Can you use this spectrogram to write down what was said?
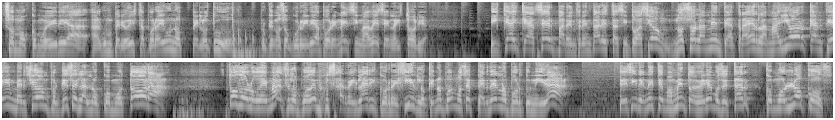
somos, como diría algún periodista por ahí, unos pelotudos porque nos ocurriría por enésima vez en la historia. ¿Y qué hay que hacer para enfrentar esta situación? No solamente atraer la mayor cantidad de inversión, porque eso es la locomotora. Todo lo demás lo podemos arreglar y corregir. Lo que no podemos es perder la oportunidad. Es decir, en este momento deberíamos estar como locos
